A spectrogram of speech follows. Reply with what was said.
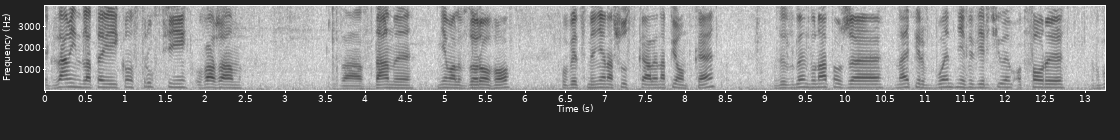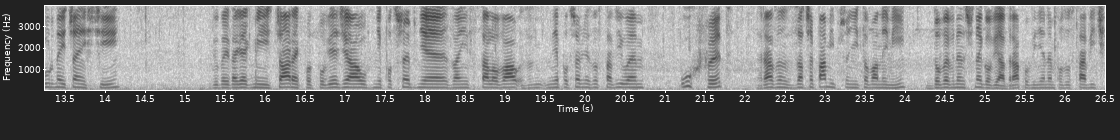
Egzamin dla tej konstrukcji uważam za zdany niemal wzorowo. Powiedzmy nie na szóstkę, ale na piątkę. Ze względu na to, że najpierw błędnie wywierciłem otwory w górnej części. Tutaj, tak jak mi Czarek podpowiedział, niepotrzebnie zainstalował, niepotrzebnie zostawiłem uchwyt razem z zaczepami przenitowanymi do wewnętrznego wiadra. Powinienem pozostawić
